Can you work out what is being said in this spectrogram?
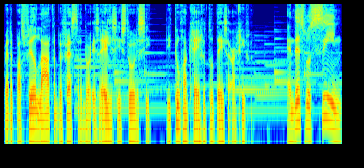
werden pas veel later bevestigd door Israëlische historici die toegang kregen tot deze archieven. And this was seen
